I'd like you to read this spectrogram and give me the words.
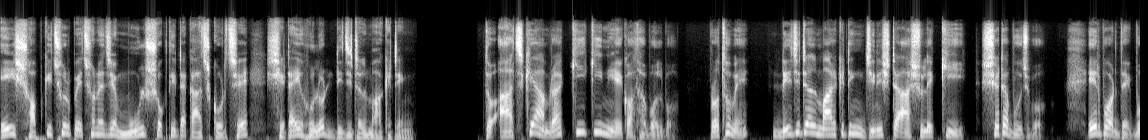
এই সব কিছুর পেছনে যে মূল শক্তিটা কাজ করছে সেটাই হলো ডিজিটাল মার্কেটিং। তো আজকে আমরা কি কি নিয়ে কথা বলব? প্রথমে, ডিজিটাল মার্কেটিং জিনিসটা আসলে কি সেটা বুঝব। এরপর দেখব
